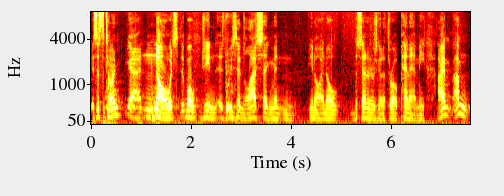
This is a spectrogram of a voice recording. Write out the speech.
Is this the time? Yeah, no, it's, well, Gene, as we said in the last segment, and, you know, I know the senator's going to throw a pen at me. I'm, I'm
